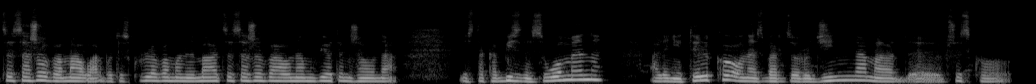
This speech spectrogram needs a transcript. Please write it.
cesarzowa mała, bo to jest królowa mała cesarzowa, ona mówi o tym, że ona jest taka bizneswoman, ale nie tylko, ona jest bardzo rodzinna, ma e, wszystko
